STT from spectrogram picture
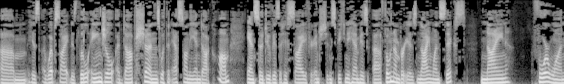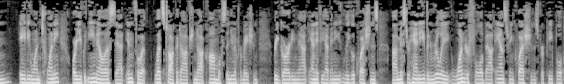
Um, his uh, website is Little Angel Adoptions with an S on the end dot com. And so do visit his site if you're interested in speaking to him. His uh, phone number is 916 941 8120, or you can email us at info at letstalkadoption.com. We'll send you information regarding that. And if you have any legal questions, uh, Mr. Handy, you've been really wonderful about answering questions for people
